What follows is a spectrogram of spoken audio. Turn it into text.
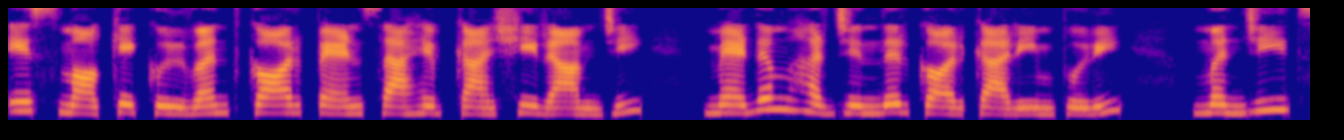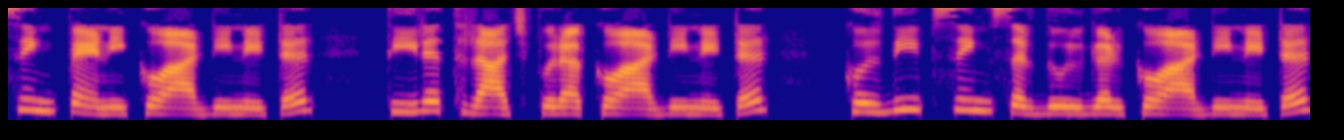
ਇਸ ਮੌਕੇ ਕੁਲਵੰਤ ਕੌਰ ਪੈਣ Sahib Kanshi Ram ji, madam Harjinder Kaur Karimpuri, Manjit Singh Paini coordinator, Tirath Rajpura coordinator, Kuldeep Singh Sardulgarh coordinator,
